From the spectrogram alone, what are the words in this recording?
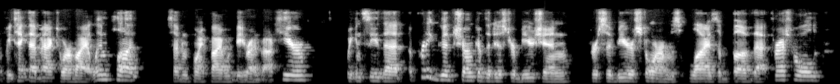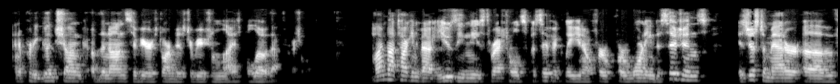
If we take that back to our violin plot, 7.5 would be right about here. We can see that a pretty good chunk of the distribution for severe storms lies above that threshold, and a pretty good chunk of the non-severe storm distribution lies below that threshold. I'm not talking about using these thresholds specifically, you know, for, for warning decisions. It's just a matter of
